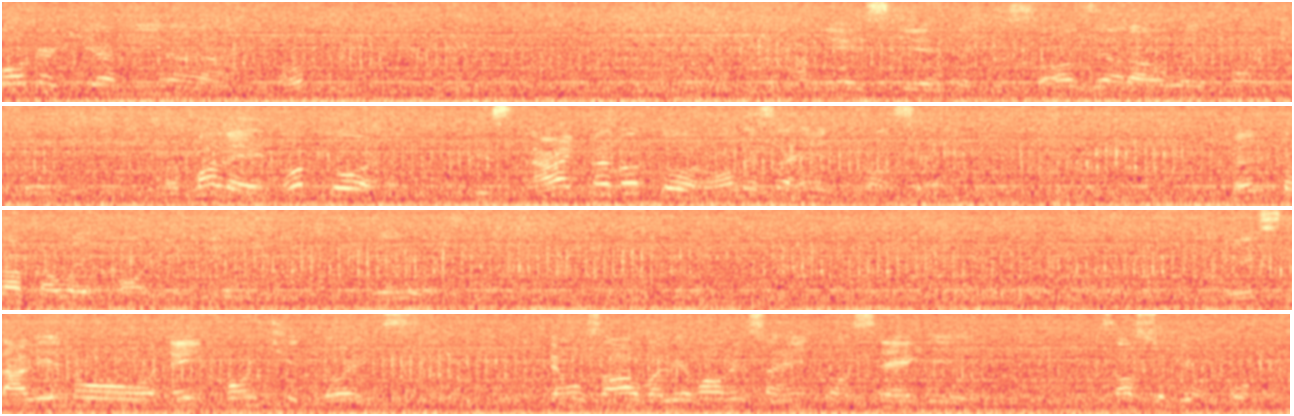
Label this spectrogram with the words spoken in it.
Logo aqui a minha. Opa, a minha esquerda aqui, só zerar o waypoint. Eu falei, noturno. Sniper noturno. Vamos ver se a gente consegue. Deixa ele trocar o waypoint aqui. Beleza. Ele está ali no waypoint 2. Tem uns alvos ali, vamos ver se a gente consegue só subir um pouco.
